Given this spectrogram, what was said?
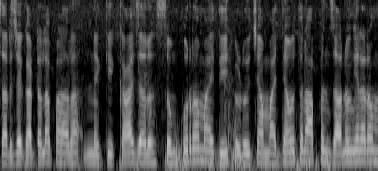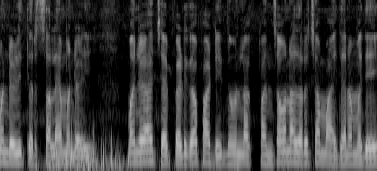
सर्जा गटाला पळाला. नक्की काय झालं? संपूर्ण माहिती व्हिडिओच्या माध्यमातून आपण जाणून घेणार आहोत मंडळी. तर चला मंडळी. मंडळाच्या पेडगाव फाटी दोन लाख पंचावन्न हजाराच्या मैदानामध्ये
